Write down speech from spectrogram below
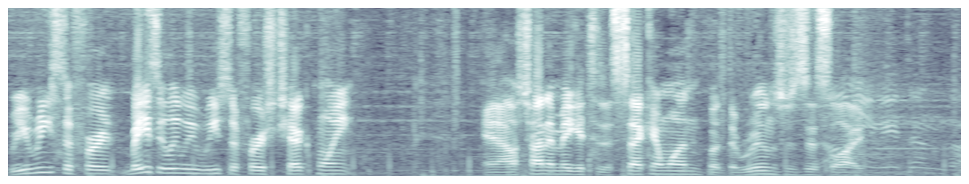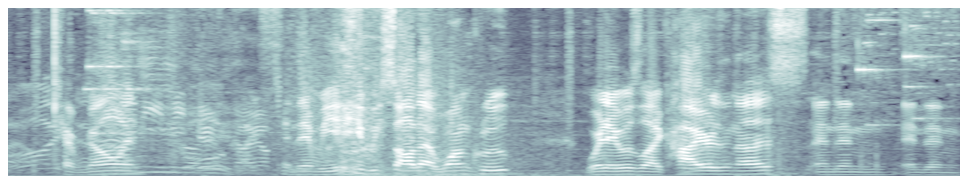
We reached the first basically we reached the first checkpoint and I was trying to make it to the second one, but the rooms was just like kept going. And then we we saw that one group where they was like higher than us and then and then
